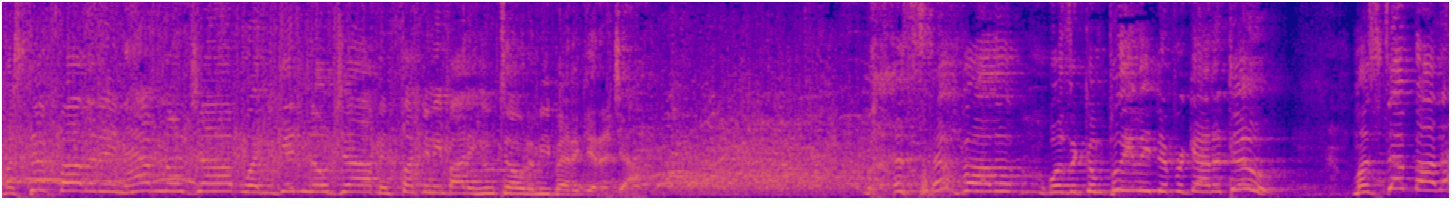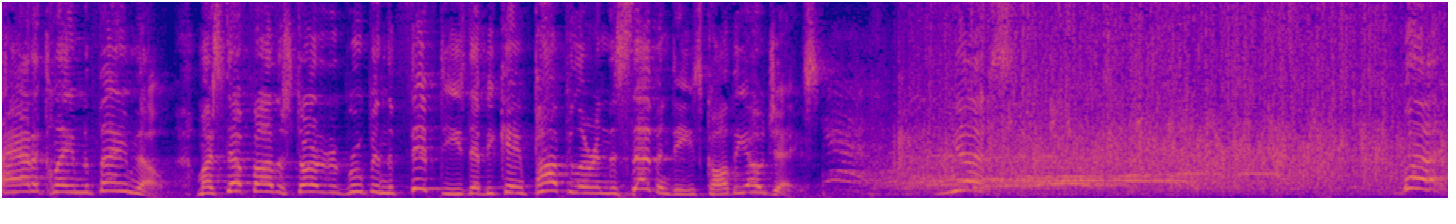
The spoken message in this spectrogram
My stepfather didn't have no job, wasn't getting no job, and fuck anybody who told him he better get a job. My stepfather was a completely different kind of dude. My stepfather had a claim to fame, though. My stepfather started a group in the 50s that became popular in the 70s called the O'Jays. Yes. But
